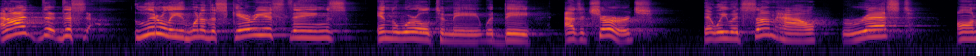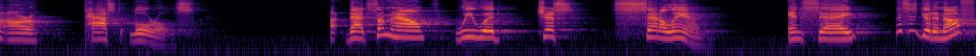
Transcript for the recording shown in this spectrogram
And I, this, literally, one of the scariest things in the world to me would be as a church that we would somehow rest on our past laurels. Uh, that somehow we would just settle in and say, This is good enough.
